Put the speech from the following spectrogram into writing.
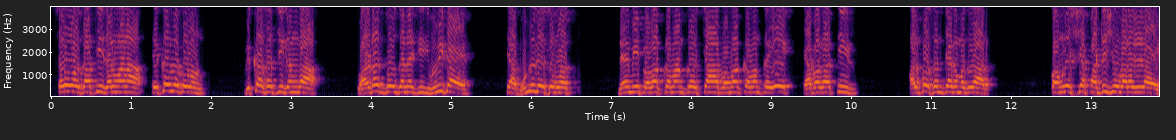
सर्व जाती धर्मांना एकत्र करून विकासाची गंगा वाढत घेऊन जाण्याची जी भूमिका आहे त्या भूमिकेसोबत नेहमी प्रभाग क्रमांक चार प्रभाग क्रमांक एक या भागातील अल्पसंख्याक मतदार काँग्रेसच्या पाठीशी उभा राहिलेला आहे.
